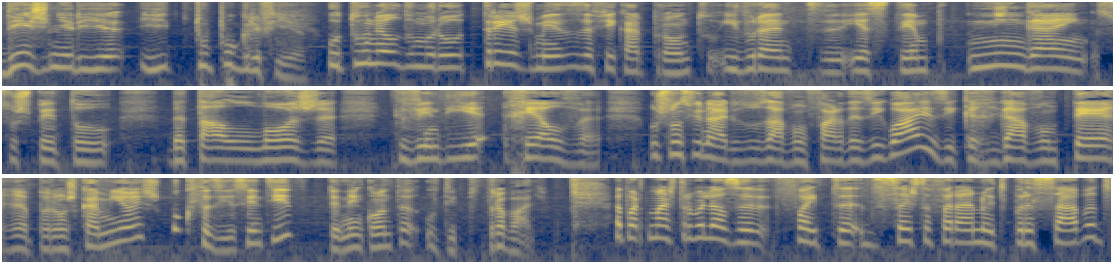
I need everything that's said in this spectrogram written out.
de engenharia e topografia. O túnel demorou três meses a ficar pronto e durante esse tempo ninguém suspeitou da tal loja que vendia relva. Os funcionários usavam fardas iguais e carregavam terra para uns caminhões, o que fazia sentido, tendo em conta o tipo de trabalho. A parte mais trabalhosa, feita de sexta-feira à noite para sábado,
